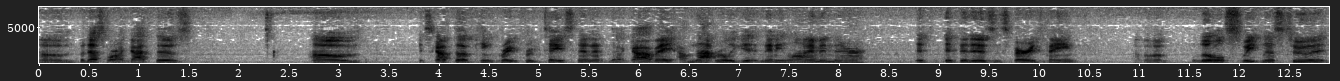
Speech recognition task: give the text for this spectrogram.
Um, but that's where I got this. Um, it's got the pink grapefruit taste in it, the agave. I'm not really getting any lime in there. If, if it is, it's very faint. Um, a little sweetness to it.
